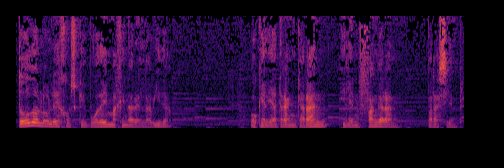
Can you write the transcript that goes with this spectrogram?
todo lo lejos que pueda imaginar en la vida, o que le atrancarán y le enfangarán para siempre.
